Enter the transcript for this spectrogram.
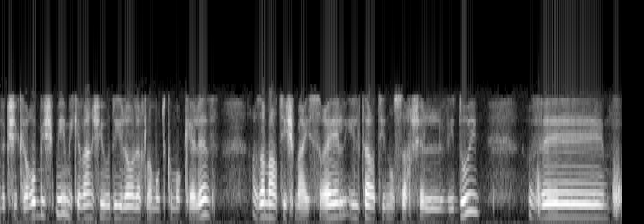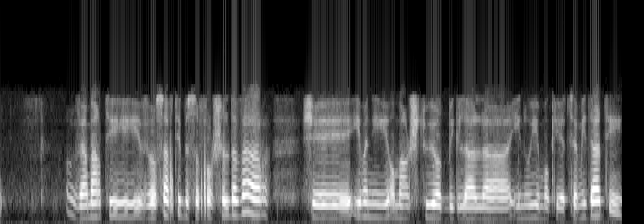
וכשקראו בשמי, מכיוון שיהודי לא הולך למות כמו כלב, אז אמרתי שמע ישראל, הילתרתי נוסח של וידוי, ו... ואמרתי, והוספתי בסופו של דבר, שאם אני אומר שטויות בגלל העינויים או כי יצא מדעתי,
